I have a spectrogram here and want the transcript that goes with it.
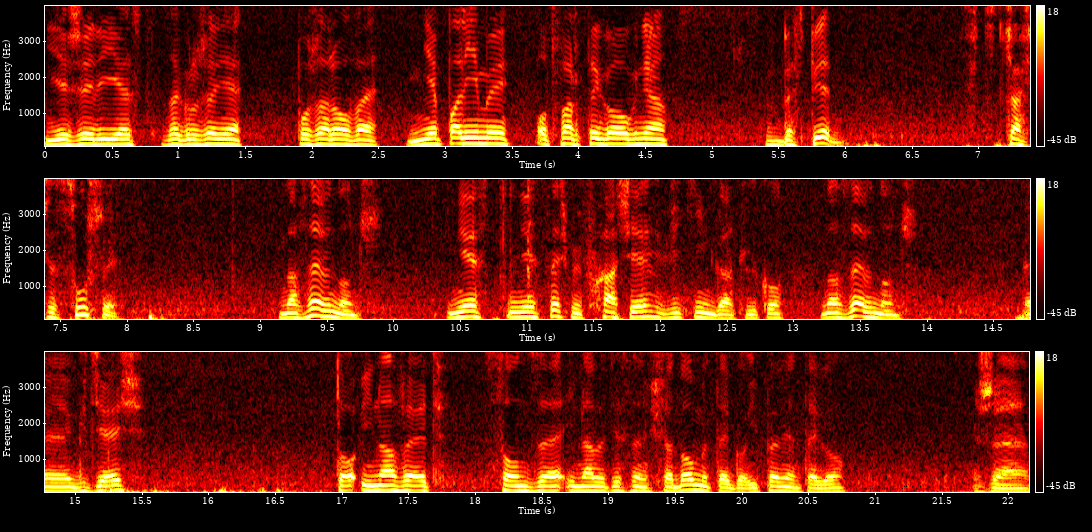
Jeżeli jest zagrożenie pożarowe, nie palimy otwartego ognia w bezpie... w czasie suszy. Na zewnątrz. Nie, nie jesteśmy w chacie wikinga, tylko na zewnątrz. E, gdzieś. To i nawet sądzę, i nawet jestem świadomy tego i pewien tego, że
